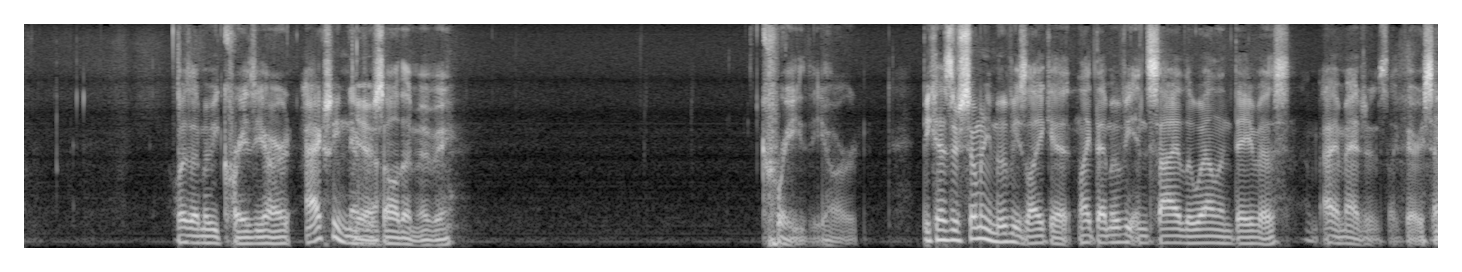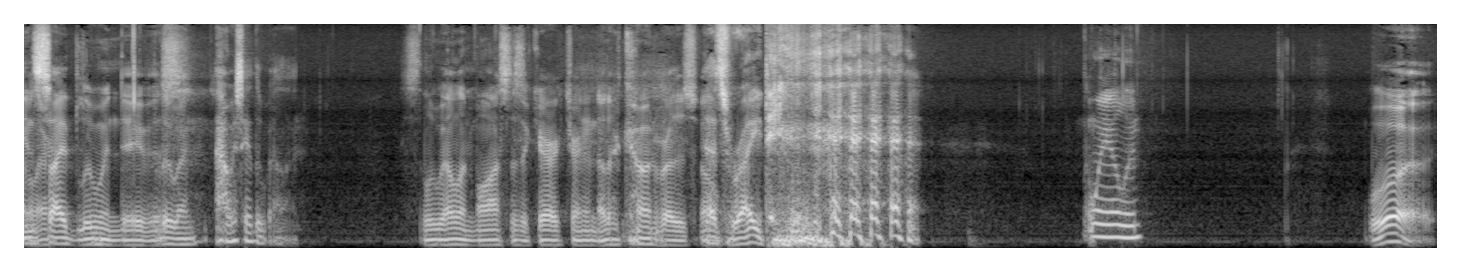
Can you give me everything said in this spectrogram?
What was that movie, Crazy Heart? I actually never Yeah. saw that movie. Crazy Heart. Because there's so many movies like it, like that movie Inside Llewellyn Davis. I imagine it's like very similar. Inside Llewyn Davis. Llewellyn. I always say Llewellyn. Llewellyn Moss is a character in another Coen Brothers film. That's right. Llewellyn. What?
